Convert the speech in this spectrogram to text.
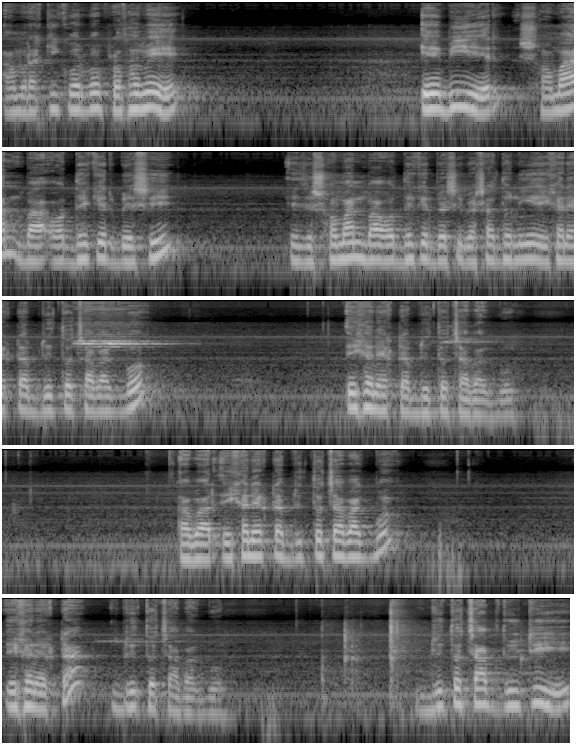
আমরা কি করব? প্রথমে এ, বি এর সমান বা অর্ধেকের বেশি, এই যে সমান বা অর্ধেকের বেশি ব্যাসার্ধ নিয়ে এখানে একটা বৃত্ত চাপ আঁকবো। এখানে একটা বৃত্ত চাপ আঁকবো। আবার এখানে একটা বৃত্ত চাপ আঁকবো। এখানে একটা বৃত্ত চাপ আঁকবো। বৃত্তচাপ দুইটি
